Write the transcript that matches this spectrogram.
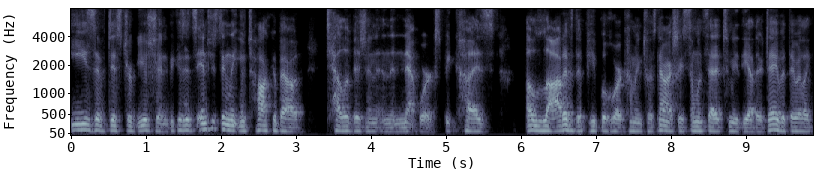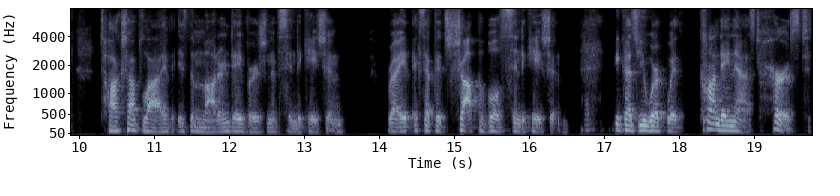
ease of distribution because it's interesting that you talk about television and the networks because a lot of the people who are coming to us now actually someone said it to me the other day but they were like talk shop live is the modern day version of syndication right? Except it's shoppable syndication. Because you work with Condé Nast, Hearst,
